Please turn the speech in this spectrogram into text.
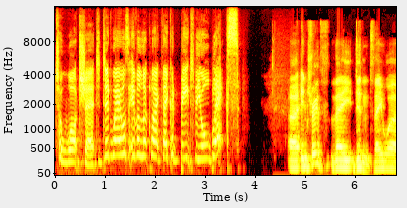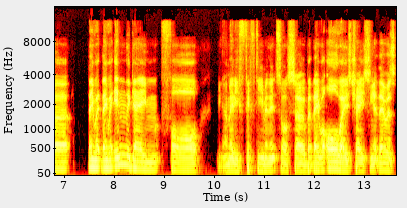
to watch it. Did Wales ever look like they could beat the All Blacks? Uh, in truth, they didn't. They were they were they were in the game for you know maybe 50 minutes or so, but they were always chasing it. There was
